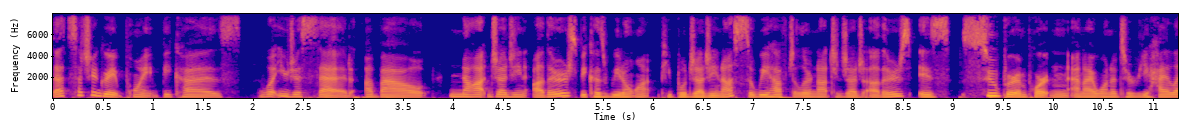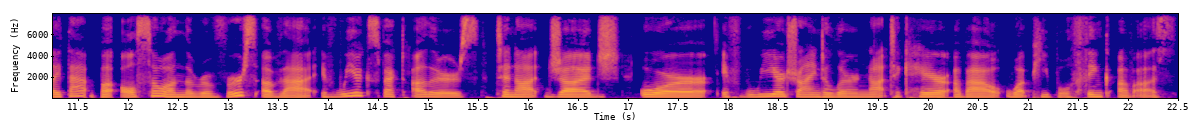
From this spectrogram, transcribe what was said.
That's such a great point because what you just said about not judging others because we don't want people judging us. So we have to learn not to judge others is super important. And I wanted to re highlight that. But also on the reverse of that, if we expect others to not judge or if we are trying to learn not to care about what people think of us,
